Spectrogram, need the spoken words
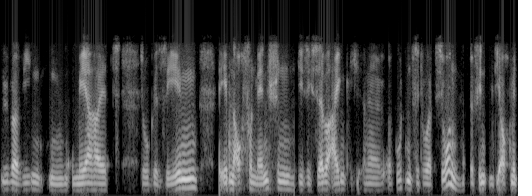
überwiegenden Mehrheit so gesehen, eben auch von Menschen, die sich selber eigentlich in einer guten Situation befinden, die auch mit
